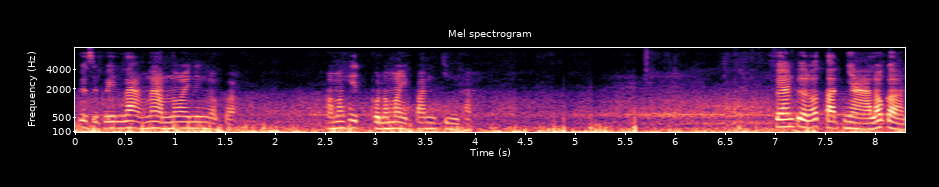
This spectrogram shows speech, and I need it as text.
เดี๋ยวจะไปล้างน้ำน้อยนึงแล้วก็เอามาเฮ็ดผลไม้ปั่นกินค่ะ แฟนเปียวแล้วตัดหญ้าแล้วกัน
